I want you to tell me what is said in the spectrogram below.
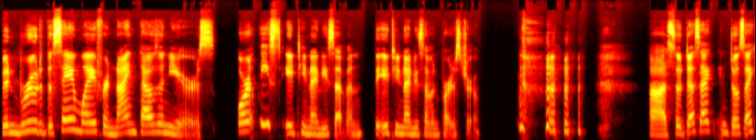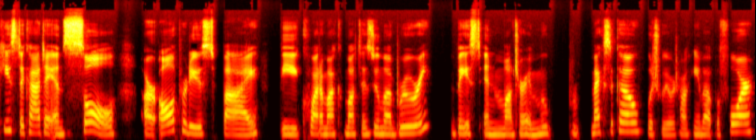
been brewed the same way for 9,000 years, or at least 1897. The 1897 part is true. uh, so Dos, Equ- Dos Equis, Tecate, and Sol are all produced by the Cuauhtémoc Moctezuma Brewery, based in Monterrey, Mexico, which we were talking about before.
